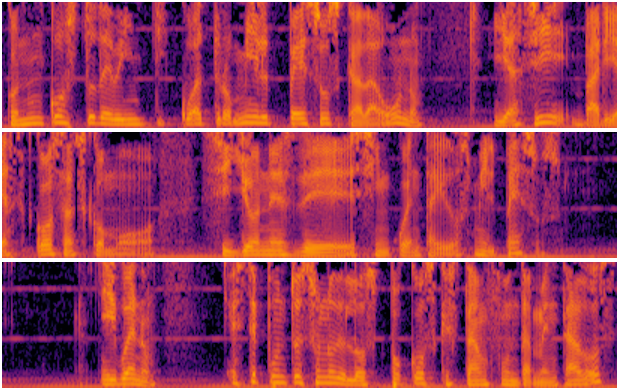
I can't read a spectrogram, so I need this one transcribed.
con un costo de 24 mil pesos cada uno, y así varias cosas como sillones de 52 mil pesos. Y bueno, este punto es uno de los pocos que están fundamentados,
